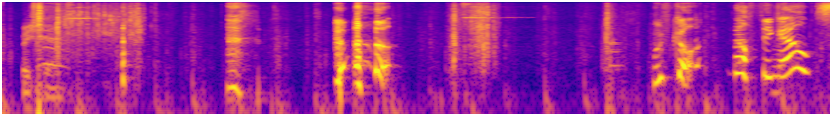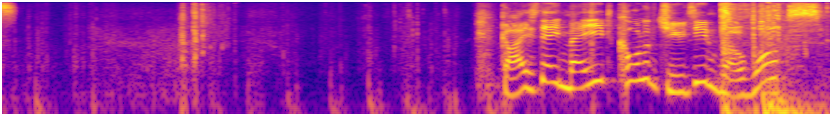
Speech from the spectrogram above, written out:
Appreciate it. We've got nothing else. Guys, they made Call of Duty in Roblox.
